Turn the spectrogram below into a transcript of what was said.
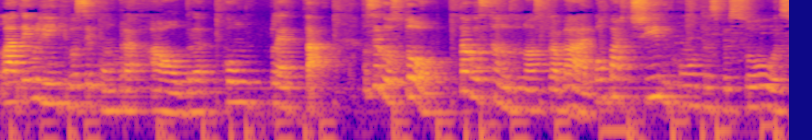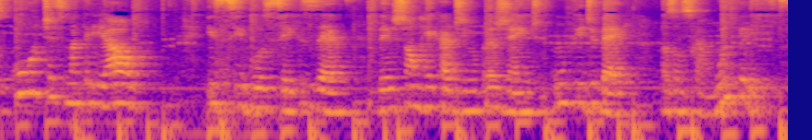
lá tem o link você compra a obra completa. Você gostou? Está gostando do nosso trabalho? Compartilhe com outras pessoas, curte esse material e se você quiser deixar um recadinho pra gente, um feedback, nós vamos ficar muito felizes.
